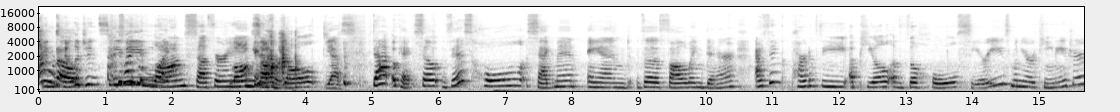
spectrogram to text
I don't know. intelligence? It's like long suffering, Long-suffering. adult. yes. That okay, so this whole segment and the following dinner, I think part of the appeal of the whole series when you're a teenager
